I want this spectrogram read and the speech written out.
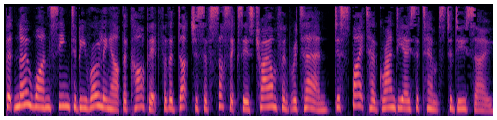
but no one seemed to be rolling out the carpet for the Duchess of Sussex's triumphant return, despite her grandiose attempts to do so.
